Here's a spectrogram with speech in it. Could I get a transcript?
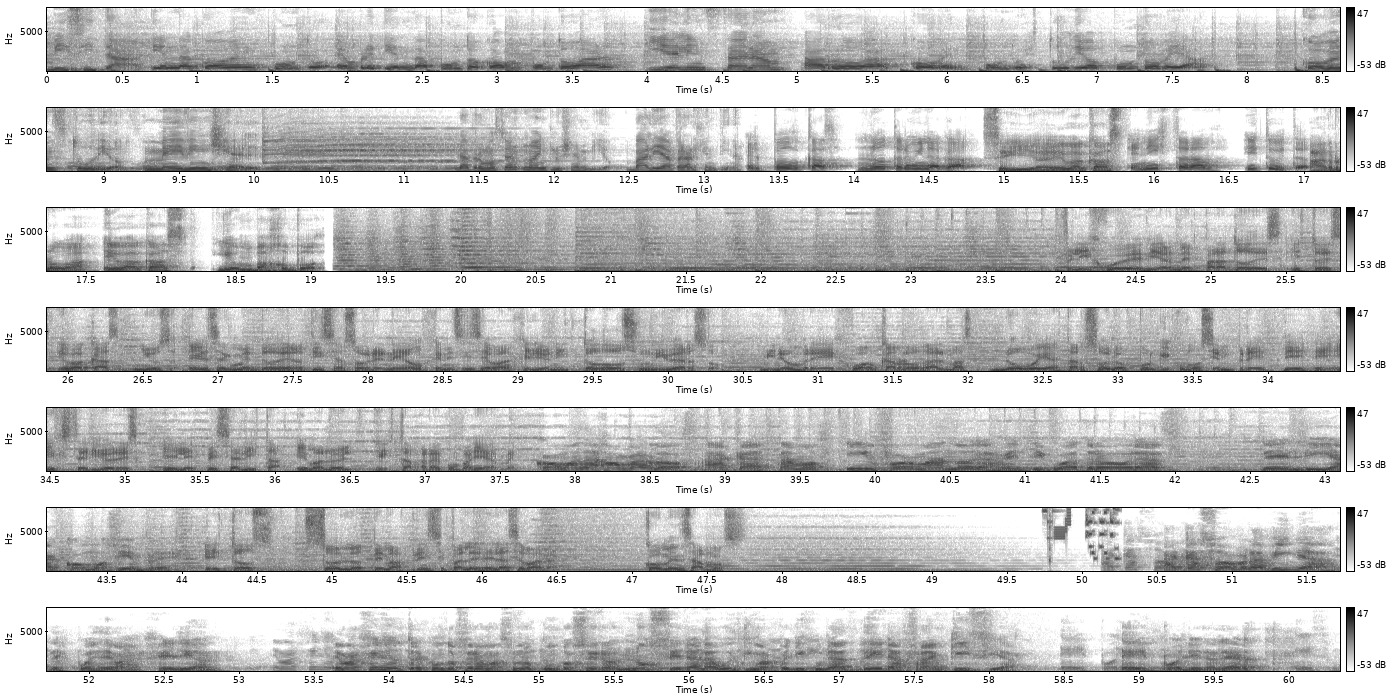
Visita tiendacoven.empretienda.com.ar y el Instagram arroba coven.estudio.ba. Coven Studio, Made in Hell. La promoción no incluye envío, válida para Argentina. El podcast no termina acá. Seguí a Evacast, En Instagram y Twitter. arroba Evacast-pod. Feliz jueves, viernes para todos. Esto es Evacast News, el segmento de noticias sobre Neon Genesis Evangelion y todo su universo. Mi nombre es Juan Carlos Dalmas. No voy a estar solo porque, como siempre, desde exteriores, el especialista Emanuel está para acompañarme. ¿Cómo andás Juan Carlos? Acá estamos informando las 24 horas del día como siempre. Estos son los temas principales de la semana. Comenzamos. ¿Acaso habrá vida después de Evangelion? Evangelion 3.0 más 1.0 no será la última película de la franquicia. Spoiler alert,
